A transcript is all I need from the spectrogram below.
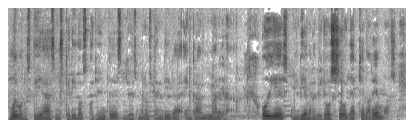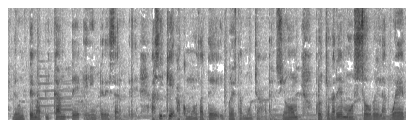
Muy buenos días mis queridos oyentes, Dios me los bendiga en gran manera. Hoy es un día maravilloso ya que hablaremos de un tema picante e interesante, así que acomódate y presta mucha atención porque hablaremos sobre la web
